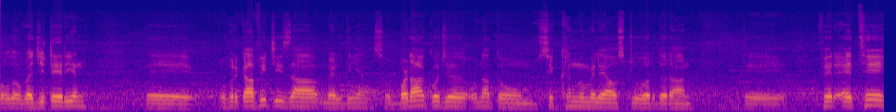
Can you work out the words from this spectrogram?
ਉਦੋਂ ਵੈਜੀਟੇਰੀਅਨ ਤੇ ਉਹ ਫਿਰ ਕਾਫੀ ਚੀਜ਼ਾਂ ਮਿਲਦੀਆਂ। ਸੋ ਬੜਾ ਕੁਝ ਉਹਨਾਂ ਤੋਂ ਸਿੱਖਣ ਨੂੰ ਮਿਲਿਆ ਉਸ ਟੂਰ ਦੌਰਾਨ। ਤੇ ਫਿਰ ਇੱਥੇ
